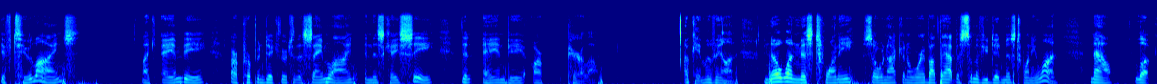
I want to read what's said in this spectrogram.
If two lines, like A and B, are perpendicular to the same line, in this case C, then A and B are parallel. Okay, moving on. No one missed 20, so we're not going to worry about that, but some of you did miss 21. Now, look,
